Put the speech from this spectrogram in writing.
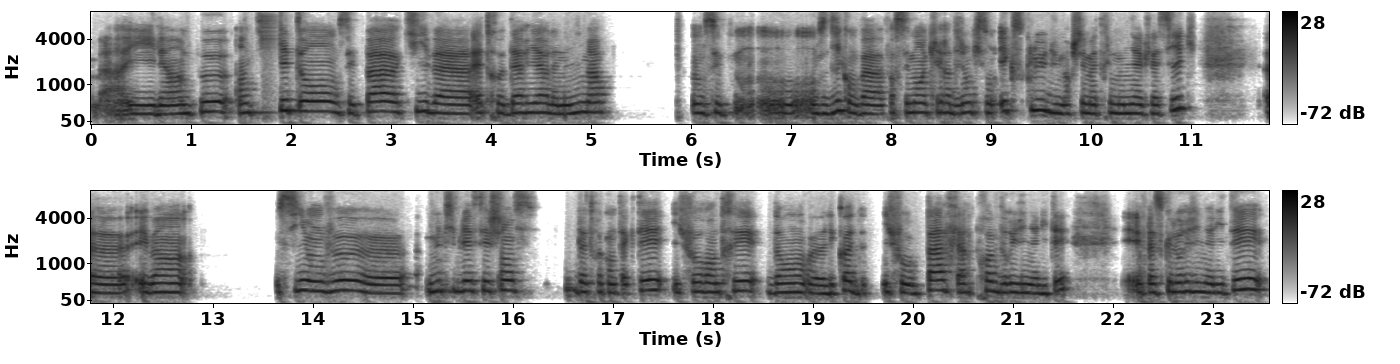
bah, il est un peu inquiétant, on ne sait pas qui va être derrière l'anonymat, on, se dit qu'on va forcément acquérir des gens qui sont exclus du marché matrimonial classique, euh, et ben, si on veut euh, multiplier ses chances d'être contacté, il faut rentrer dans euh, les codes. Il ne faut pas faire preuve d'originalité, parce que l'originalité,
